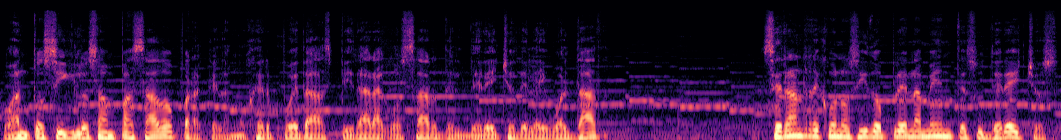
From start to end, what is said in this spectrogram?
¿Cuántos siglos han pasado para que la mujer pueda aspirar a gozar del derecho de la igualdad? ¿Serán reconocidos plenamente sus derechos,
